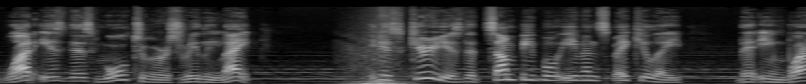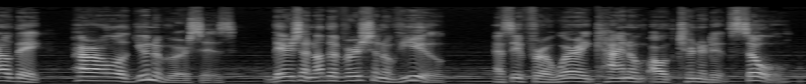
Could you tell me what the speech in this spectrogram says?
what is this multiverse really like? It is curious that some people even speculate that in one of the parallel universes, there is another version of you, as if it were a kind of alternative soul.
